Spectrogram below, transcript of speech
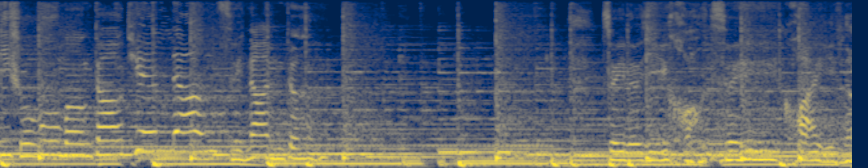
你说无梦到天亮最难得，醉了以后最快乐。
